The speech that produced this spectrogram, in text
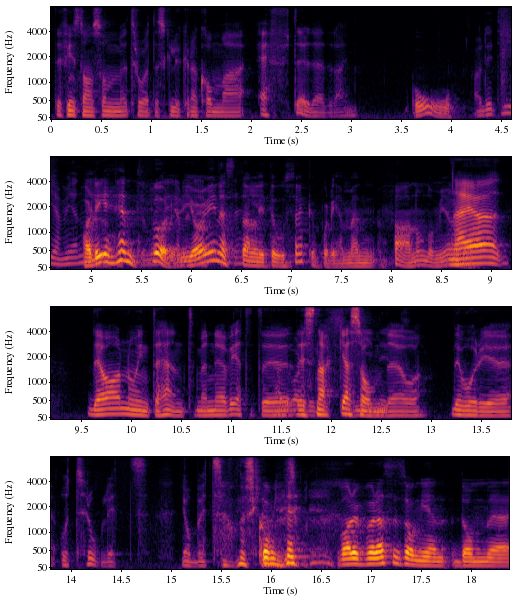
det finns de som tror att det skulle kunna komma efter deadline. Oh. Ja, det det. Har det hänt det förr? Jag är nästan lite osäker på det men fan om de gör det. Nej, det har nog inte hänt, men jag vet att det, det lite snackas om det och det vore ju otroligt jobbigt om det skulle Kom, bli så. var det förra säsongen de eh,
